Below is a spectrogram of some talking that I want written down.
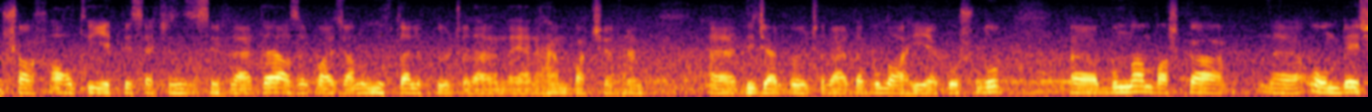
uşaq 6, 7, 8-ci siniflərdə Azərbaycanın müxtəlif bölgələrində, yəni həm Bakı, həm digər bölgələrdə bu layihəyə qoşulub. Bundan başqa 15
